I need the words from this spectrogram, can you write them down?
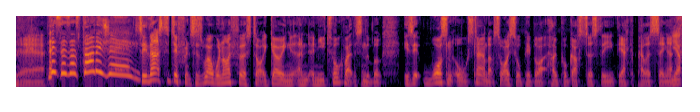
Yeah. This is astonishing. See, that's the difference as well. When I first started going, and, and you talk about this in the book, is it wasn't all stand up. So I saw people like Hope Augustus, the, the a cappella singer, Yep.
